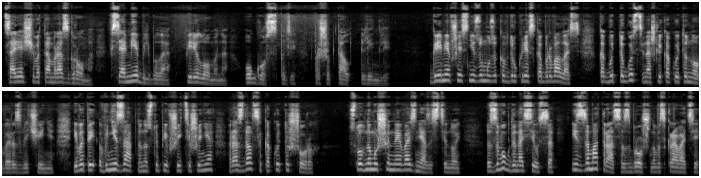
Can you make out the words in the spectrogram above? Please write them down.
царящего там разгрома. Вся мебель была переломана. «О, Господи!» — прошептал Линли. Гремевшая снизу музыка вдруг резко оборвалась, как будто гости нашли какое-то новое развлечение, и в этой внезапно наступившей тишине раздался какой-то шорох, словно мышиная возня за стеной. Звук доносился из-за матраса, сброшенного с кровати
